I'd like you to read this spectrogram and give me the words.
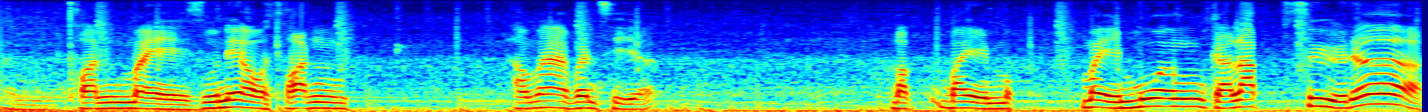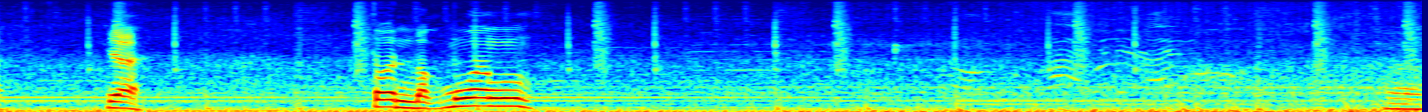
อันทอนใหม่ซูเนลทอนเอามาเพิ่นเสียบักใบบักไม่ม่วงกะรับซื้อเด้อเนี่ยต้นบักม่วงเออ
